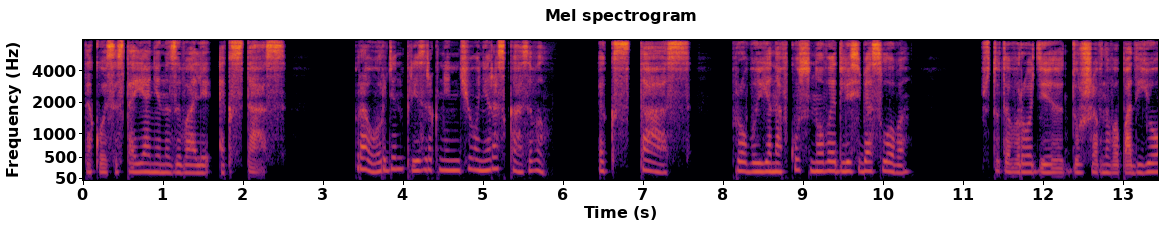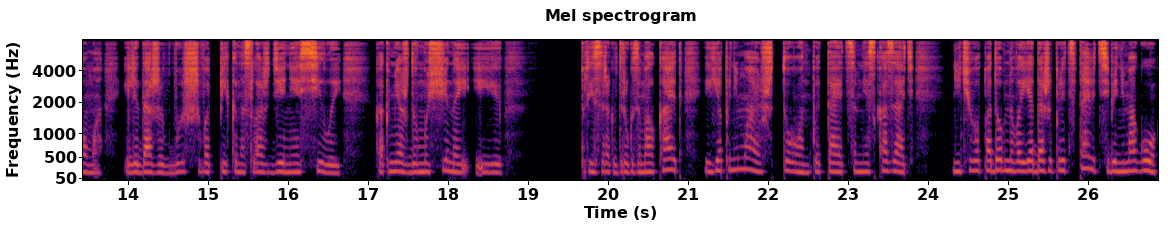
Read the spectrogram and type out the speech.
такое состояние называли экстаз. Про орден призрак мне ничего не рассказывал. Экстаз. Пробую я на вкус новое для себя слово. Что-то вроде душевного подъема или даже высшего пика наслаждения силой, как между мужчиной и... Призрак вдруг замолкает, и я понимаю, что он пытается мне сказать. Ничего подобного я даже представить себе не могу,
